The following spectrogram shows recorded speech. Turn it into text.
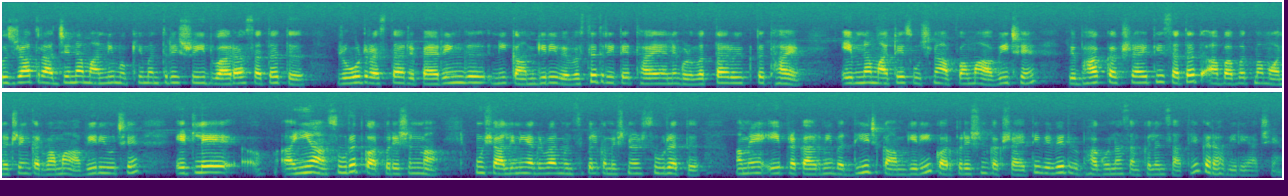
ગુજરાત રાજ્યના માનની મુખ્યમંત્રી શ્રી દ્વારા સતત રોડ રસ્તા રિપેરિંગની કામગીરી વ્યવસ્થિત રીતે થાય અને ગુણવત્તાયુક્ત થાય એમના માટે સૂચના આપવામાં આવી છે. વિભાગ કક્ષાએથી સતત આ બાબતમાં મોનિટરિંગ કરવામાં આવી રહ્યું છે. એટલે અહીંયા સુરત કોર્પોરેશનમાં હું શાલિની અગ્રવાલ, મ્યુનિસિપલ કમિશનર સુરત, અમે એ પ્રકારની બધી જ કામગીરી કોર્પોરેશન કક્ષાએથી વિવિધ વિભાગોના સંકલન સાથે કરાવી રહ્યા છીએ.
